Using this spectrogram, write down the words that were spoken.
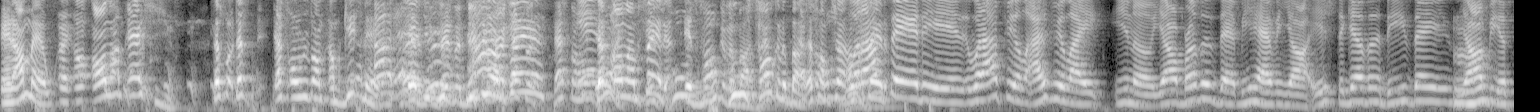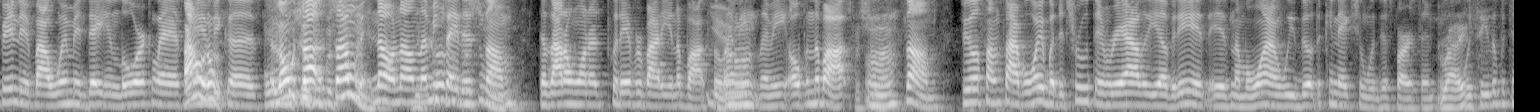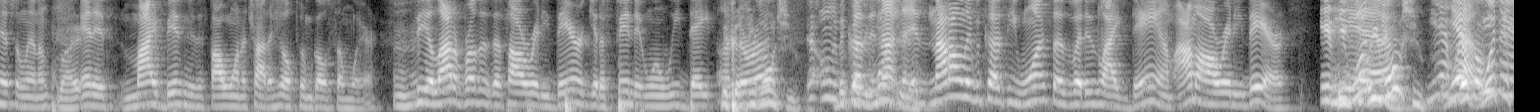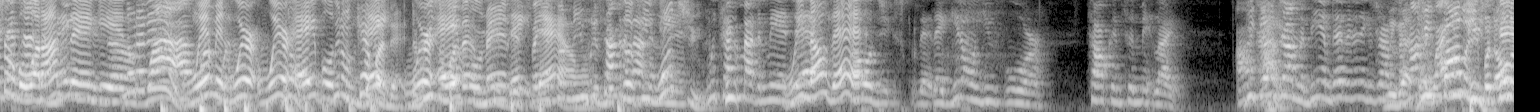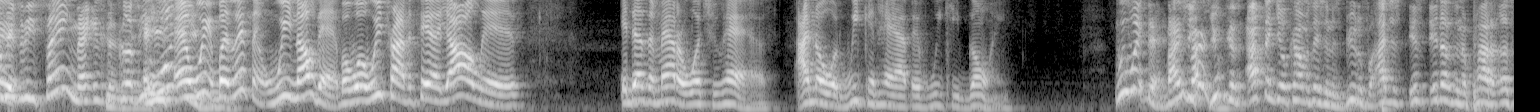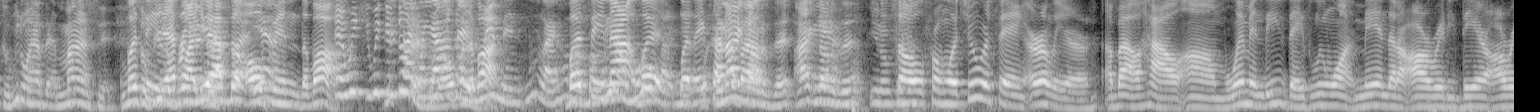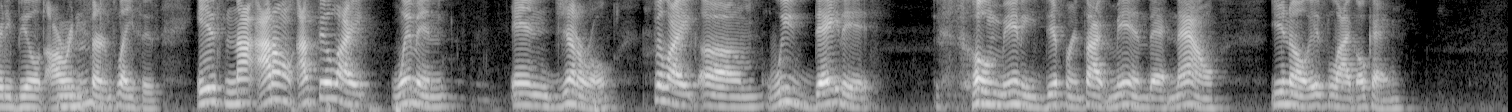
And I'm at all I'm asking you. That's what that's that's the only reason I'm, I'm getting at. There's- You- you, you see what I'm difference. That's the- saying? that's the whole That's all I'm saying. It's who's It's talking who's about. talking about. That's That's, what I'm trying to What I'm saying is, what I feel, I feel like you know, y'all brothers that be having y'all ish together these days, y'all be offended by women dating lower class Mm-hmm. I men don't because long as some, you're some pursuing. no, no. Let me say this: some because I don't want to put everybody in a box. So let Uh-huh. me let me open the box. Some feel some type of way, but the truth and reality of it is, is number one, we built a connection with this person. Right. We see the potential in them. Right. And it's my business if I want to try to help him go somewhere. Mm-hmm. See, a lot of brothers that's already there get offended when we date Because under he us wants you. Yeah, only because, because he it's not you. it's not only because he wants us, but it's like, damn, I'm already there. And he Yeah. wants He you. wants you. Yeah, Yeah, but which is true, but what I'm saying basis is No, that why is. Women, we're we're No, able we to don't care about date. that. The We're reason why that able man to is date saying something to you We is talking because about he the wants men. you. We talking about the men We know that. told you that they get on you for talking to me like We I, got I'm it. driving the BMW. That nigga driving We the got Honda. He Why follows you- you, but the only reason he's saying that is because he And he's- wants And you. we, but listen, we know that. But what we trying to tell y'all is, it doesn't matter what you have. I know what we can have if we keep going. We with that. Vice see, versa. you because I think your conversation is beautiful. I just it's, it doesn't apply to us because we don't have that mindset. But So see, that's why you have to But, yeah. open the box. and we we can Just do like that. when y'all say the box. women, we like, hold But on, see, we now- but- move like but that. they and talk I about- acknowledge that. I acknowledge Yeah. that. You know. What I'm So from what you were saying earlier about how um, women these days we want men that are already there, already built, already certain places. It's not. I don't. I feel like women in general feel like um, we've dated so many different type men that now, you know, it's like okay.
